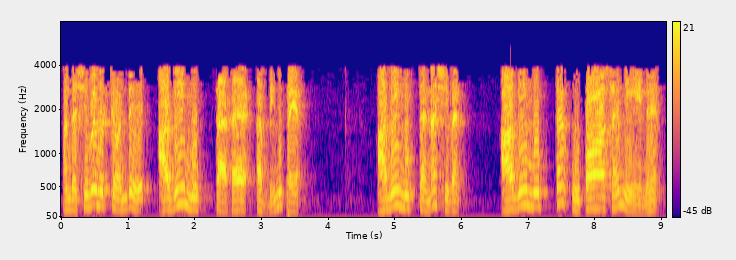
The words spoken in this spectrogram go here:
அந்த சிவனுக்கு வந்து அவிமுக்தக அப்படின்னு பெயர். அவிமுக்தன சிவன். அவிமுக்த உபாசனேன.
